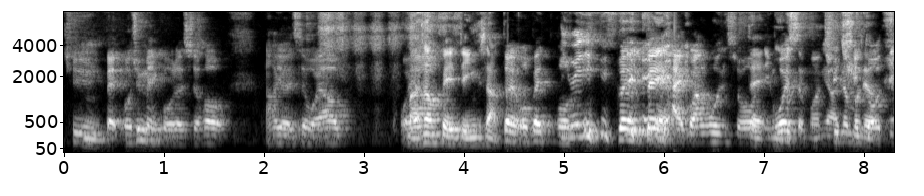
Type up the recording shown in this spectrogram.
去嗯。北，我去美国的时候，然后有一次我要 我要马上被盯上。对我被我被被海关问说你为什么去那么多地？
